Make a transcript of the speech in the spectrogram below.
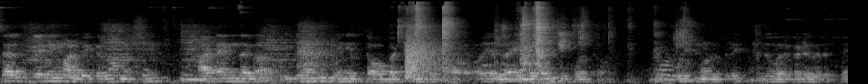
ಸೆಲ್ಫ್ ಕ್ಲೀನಿಂಗ್ ಮಾಡಬೇಕಲ್ಲ ಮಷಿನ್ ಆ ಟೈಮ್ದಾಗ ಇದು ಒಂದು ಏನಿರ್ತಾವ ಬಟ್ಟೆ ಇರ್ತಾವ ಎಲ್ಲ ಎಲ್ಲ ಸಿಕ್ಕೋತಾವ ಪುಷ್ ಮಾಡಿದ್ರಿ ಇದು ಹೊರಗಡೆ ಬರುತ್ತೆ.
